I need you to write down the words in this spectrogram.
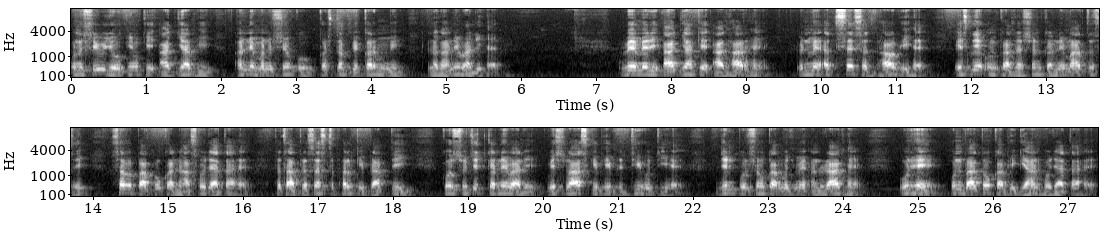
उन शिव योगियों की आज्ञा भी अन्य मनुष्यों को कर्तव्य कर्म में लगाने वाली है। वे मेरी आज्ञा के आधार हैं, उनमें अतिशय सद्भाव भी है, इसलिए उनका दर्शन करने मात्र से सब पापों का नाश हो जाता है तथा प्रशस्त फल की प्राप्ति को सूचित करने वाले विश्वास की भी वृद्धि होती है। जिन पुरुषों का मुझमें अनुराग है, उन्हें उन बातों का भी ज्ञान हो जाता है,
